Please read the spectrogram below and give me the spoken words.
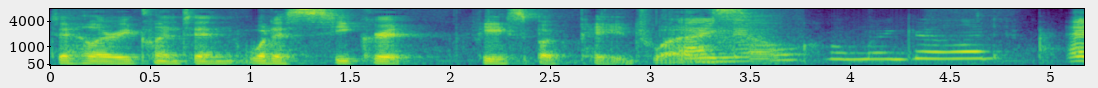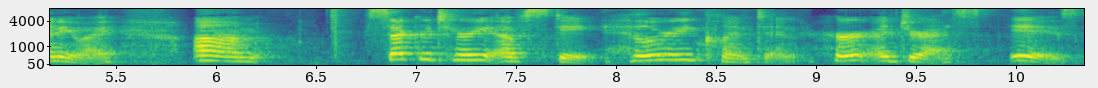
to Hillary Clinton what a secret Facebook page was. I know. Anyway, um, Secretary of State Hillary Clinton. Her address is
